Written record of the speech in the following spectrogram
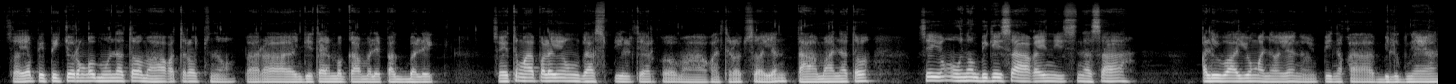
So ayan pipicturean ko muna to mga katrops no. Para hindi tayo magkamali pagbalik. So ito nga pala yung gas filter ko mga katrops. So ayan tama na to. Kasi yung unang bigay sa akin is nasa kaliwa yung ano yan, no, yung pinakabilog na yan,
